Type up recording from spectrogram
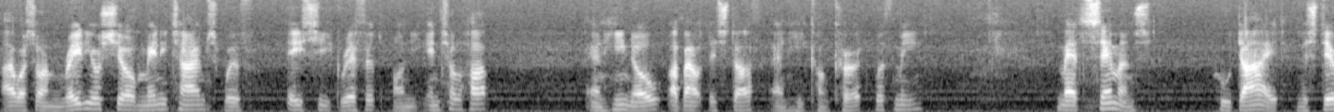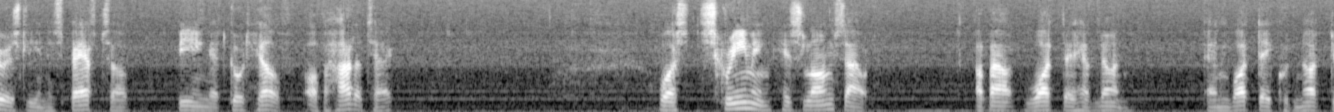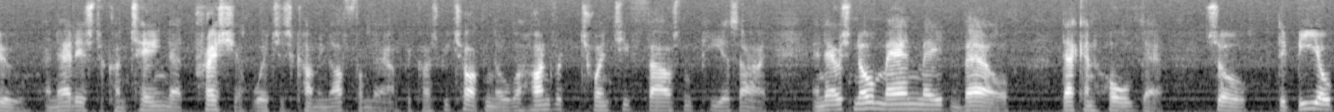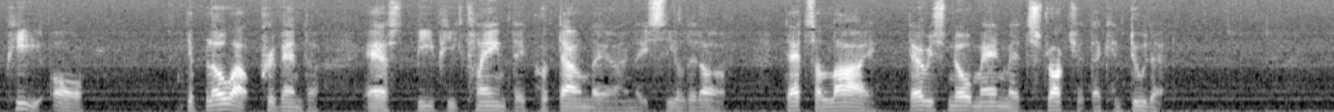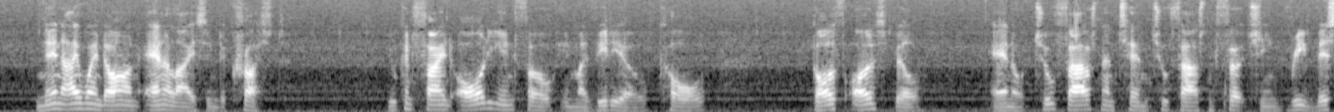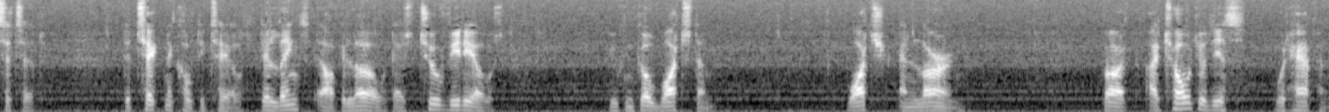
I was on radio show many times with AC Griffith on the Intel Hub and he know about this stuff and he concurred with me Matt Simmons, who died mysteriously in his bathtub, being at good health of a heart attack, was screaming his lungs out about what they have done and what they could not do, and that is to contain that pressure which is coming up from there, because we're talking over 120,000 psi, and there is no man-made valve that can hold that. So the BOP or the blowout preventer as BP claimed they put down there and they sealed it off. That's a lie. There is no man-made structure that can do that. And then I went on analyzing the crust. You can find all the info in my video called Gulf Oil Spill Anno 2010-2013 Revisited the technical details. The links are below. There's two videos. You can go watch them. Watch and learn. But I told you this would happen.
